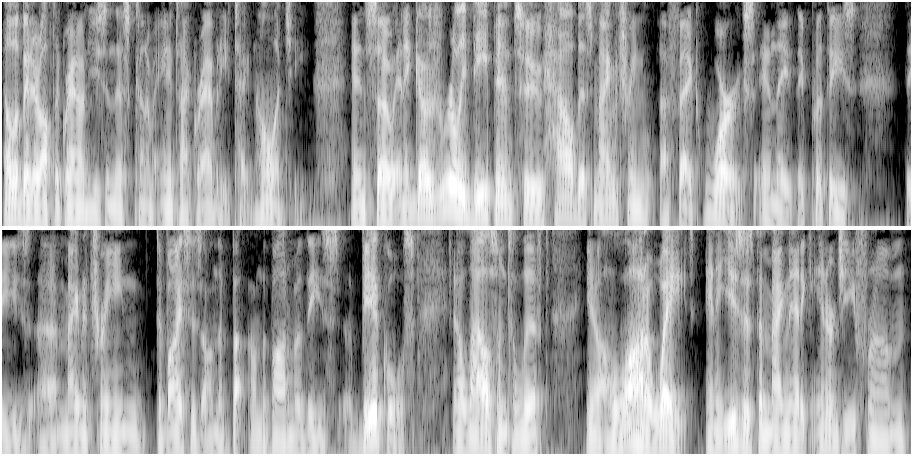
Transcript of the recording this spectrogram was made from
elevated off the ground using this kind of anti-gravity technology. And so, and it goes really deep into how this magnetrine effect works. And they, they put these these uh, magnetrine devices on the on the bottom of these vehicles and allows them to lift you know a lot of weight. And it uses the magnetic energy from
